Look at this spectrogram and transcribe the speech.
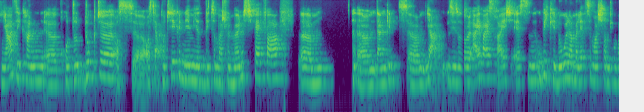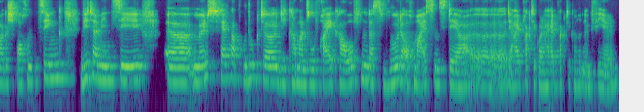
Ja, sie kann äh, Produkte aus, äh, aus der Apotheke nehmen, wie zum Beispiel Mönchspfeffer. Ähm, ähm, dann gibt's ähm, ja, sie soll eiweißreich essen. Ubiquinol haben wir letztes Mal schon drüber gesprochen. Zink, Vitamin C, äh, Mönchspfefferprodukte, die kann man so frei kaufen. Das würde auch meistens der, äh, der Heilpraktiker oder Heilpraktikerin empfehlen.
